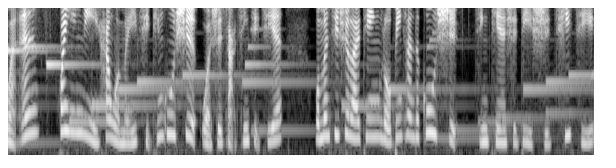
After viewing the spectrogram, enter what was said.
晚安，欢迎你和我们一起听故事。我是小青姐姐，我们继续来听罗宾汉的故事。今天是第十七集。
